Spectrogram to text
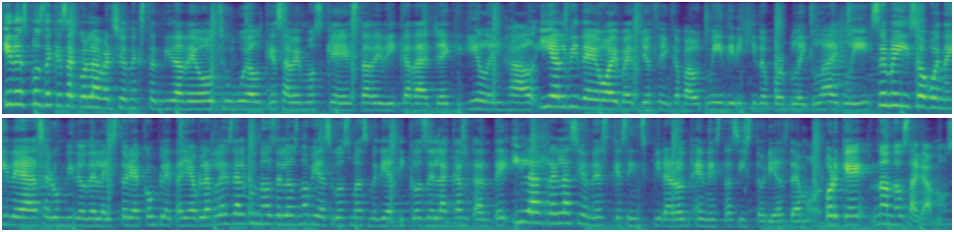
Y después de que sacó la versión extendida de All Too Well, que sabemos que está dedicada a Jake Gyllenhaal, y el video I Bet You Think About Me, dirigido por Blake Lively, se me hizo buena idea hacer un video de la historia completa y hablarles de algunos de los noviazgos más mediáticos de la cantante y las relaciones que se inspiraron en estas historias de amor. Porque no nos hagamos.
